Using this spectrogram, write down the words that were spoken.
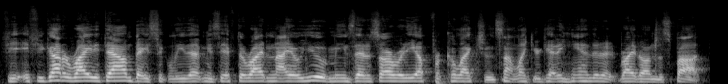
If you, if you got to write it down, basically, that means you have to write an IOU. It means that it's already up for collection. It's not like you're getting handed it right on the spot.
